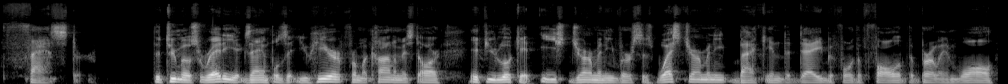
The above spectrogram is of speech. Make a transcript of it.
faster. The two most ready examples that you hear from economists are if you look at East Germany versus West Germany back in the day before the fall of the Berlin Wall,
